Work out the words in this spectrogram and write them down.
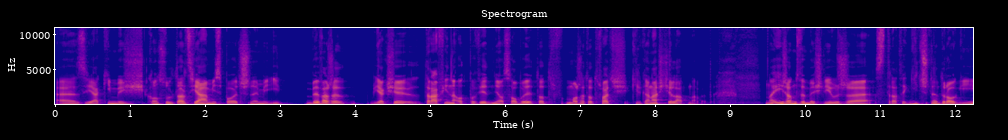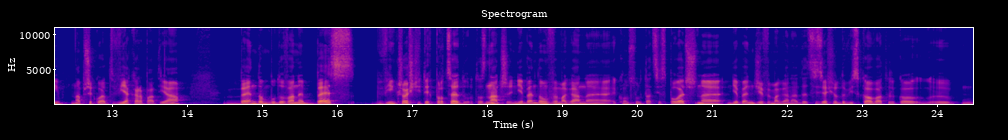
e, z jakimiś konsultacjami społecznymi i bywa, że jak się trafi na odpowiednie osoby, to może to trwać kilkanaście lat nawet. No i rząd wymyślił, że strategiczne drogi, na przykład Via Carpatia, będą budowane bez większości tych procedur. To znaczy, nie będą wymagane konsultacje społeczne, nie będzie wymagana decyzja środowiskowa, tylko y,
